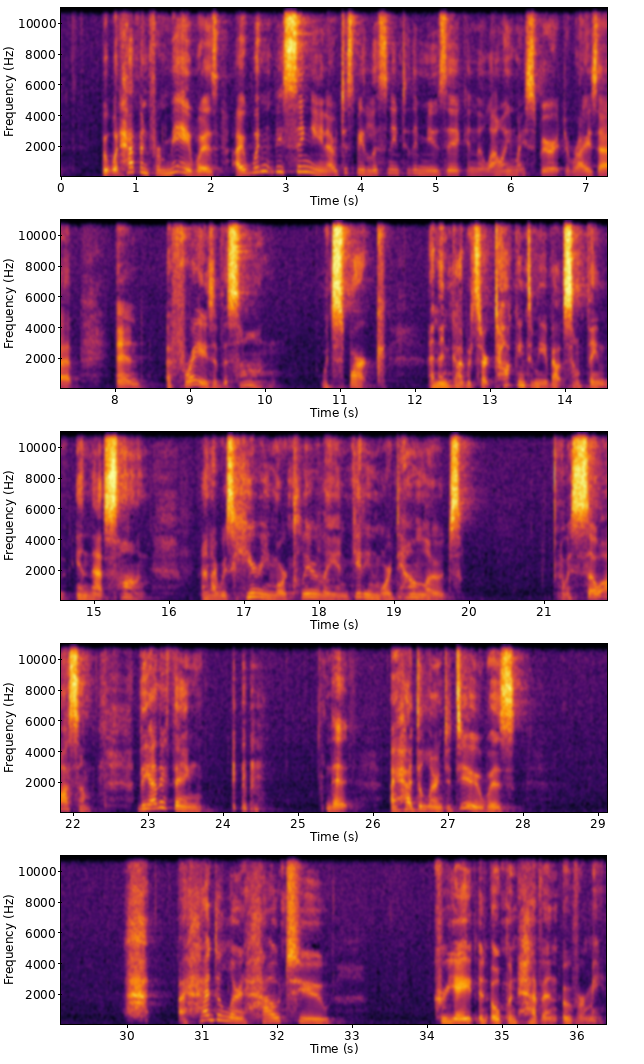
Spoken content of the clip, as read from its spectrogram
But what happened for me was I wouldn't be singing, I would just be listening to the music and allowing my spirit to rise up, and a phrase of the song would spark. And then God would start talking to me about something in that song. And I was hearing more clearly and getting more downloads. It was so awesome. The other thing that I had to learn to do was I had to learn how to create an open heaven over me.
